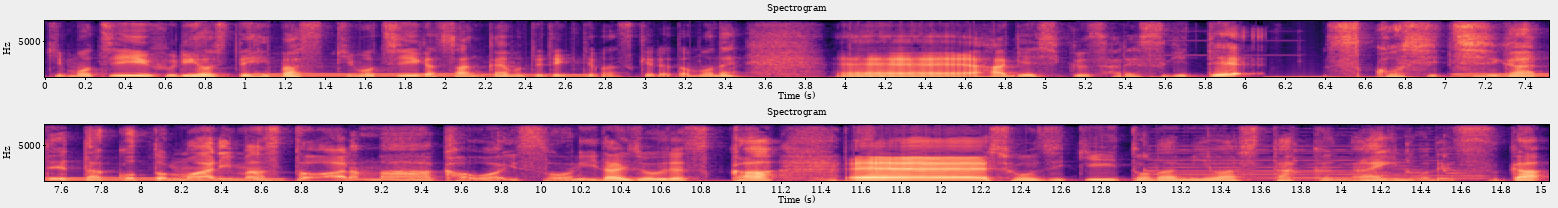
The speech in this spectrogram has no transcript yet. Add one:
気持ちいいふりをしています。気持ちいいが3回も出てきてますけれどもね。えー、激しくされすぎて、少し血が出たこともありますと、あらまあ、かわいそうに大丈夫ですか？えー、正直、営みはしたくないのですが、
